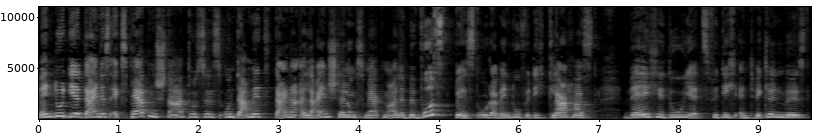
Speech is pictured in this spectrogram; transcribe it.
Wenn du dir deines Expertenstatuses und damit deiner Alleinstellungsmerkmale bewusst bist oder wenn du für dich klar hast, welche du jetzt für dich entwickeln willst,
